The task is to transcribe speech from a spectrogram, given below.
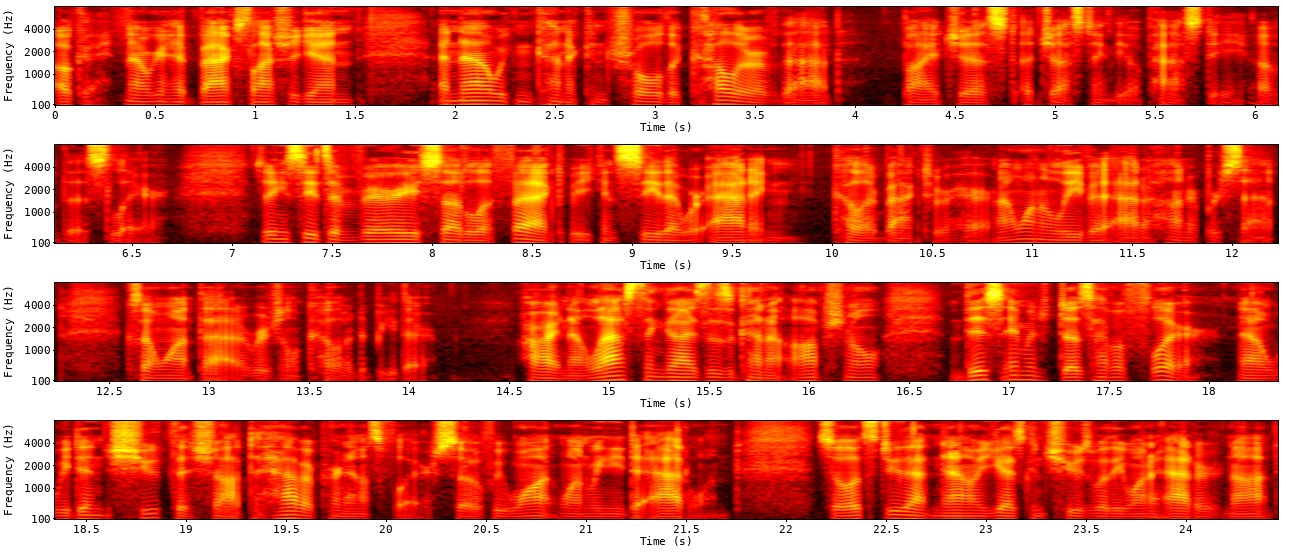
Okay, now we're going to hit backslash again, and now we can kind of control the color of that by just adjusting the opacity of this layer. So you can see it's a very subtle effect, but you can see that we're adding color back to her hair. And I want to leave it at 100% because I want that original color to be there. Alright, now last thing guys, this is kind of optional. This image does have a flare. Now we didn't shoot this shot to have a pronounced flare, so if we want one, we need to add one. So let's do that now. You guys can choose whether you want to add it or not.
